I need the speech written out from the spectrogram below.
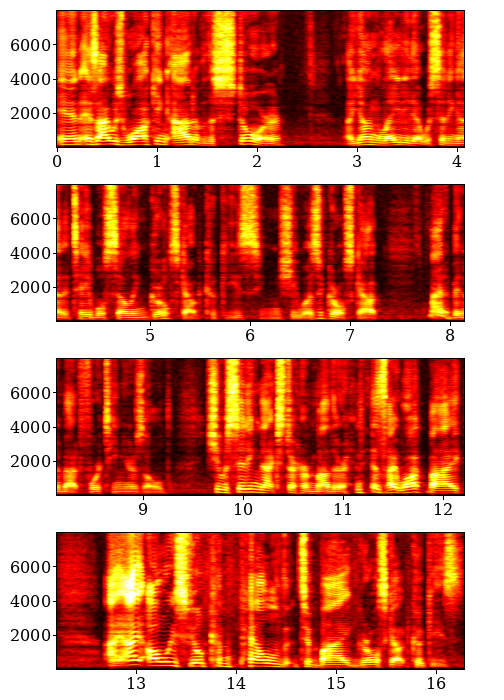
And as I was walking out of the store, a young lady that was sitting at a table selling Girl Scout cookies, she was a Girl Scout, might have been about 14 years old she was sitting next to her mother. And as I walked by, I, I always feel compelled to buy Girl Scout cookies.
